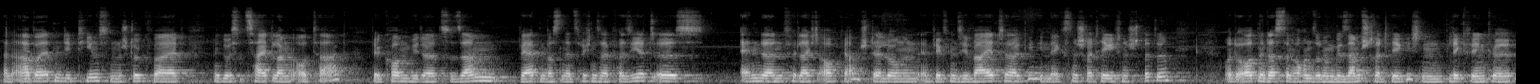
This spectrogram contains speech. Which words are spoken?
Dann arbeiten die Teams ein Stück weit eine gewisse Zeit lang autark wir kommen wieder zusammen, werten, was in der Zwischenzeit passiert ist, ändern vielleicht Aufgabenstellungen, entwickeln sie weiter, gehen die nächsten strategischen Schritte und ordnen das dann auch in so einem gesamtstrategischen Blickwinkel,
